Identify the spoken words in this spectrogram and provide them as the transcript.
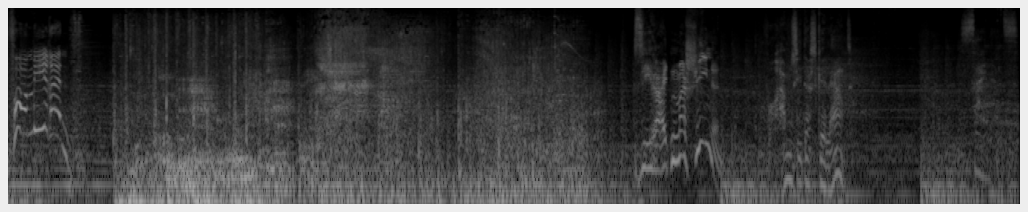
Formieren! Sie reiten Maschinen. Wo haben Sie das gelernt? Silence.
